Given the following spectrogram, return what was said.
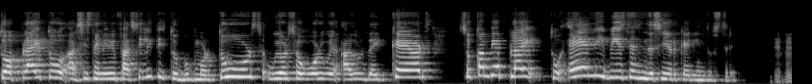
to apply to assisted living facilities to book more tours. We also work with adult day cares. So can be applied to any business in the senior care industry. Mm-hmm.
